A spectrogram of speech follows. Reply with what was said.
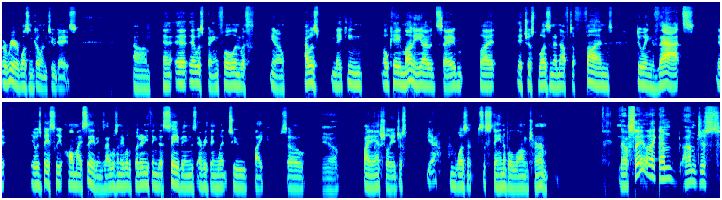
a rear wasn't going two days. Um, and it, it was painful and with you know i was making okay money i would say but it just wasn't enough to fund doing that. It it was basically all my savings. I wasn't able to put anything to savings. Everything went to bike. So yeah. Financially it just yeah wasn't sustainable long term Now, say like I'm I'm just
